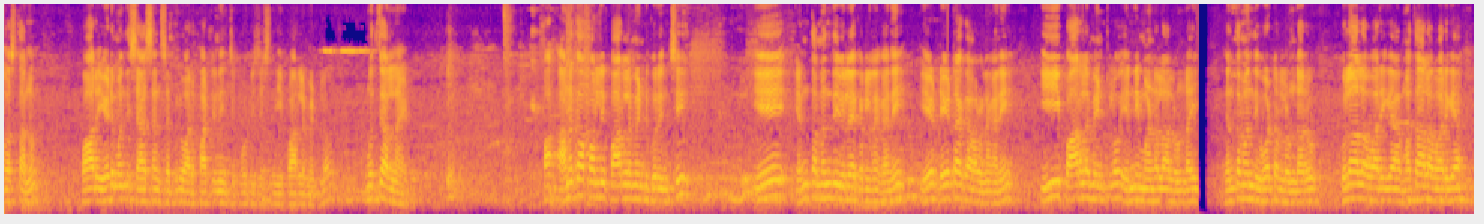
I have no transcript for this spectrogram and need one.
వస్తాను. వారు ఏడు మంది శాసనసభ్యులు వారి పార్టీ నుంచి పోటీ చేసింది ఈ పార్లమెంట్లో. ముత్యాల నాయుడు. అనకాపల్లి పార్లమెంట్ గురించి ఏ ఎంతమంది విలేకరులైనా కానీ ఏ డేటా కావాలన్నా కానీ ఈ పార్లమెంట్లో ఎన్ని మండలాలు ఉన్నాయి ఎంతమంది ఓటర్లు ఉన్నారు కులాల వారీగా మతాల వారీగా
